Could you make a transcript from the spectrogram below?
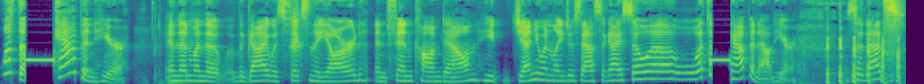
"What the f- happened here?" And then when the the guy was fixing the yard and Finn calmed down, he genuinely just asked the guy, "So, uh, what the f- happened out here?" so that's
